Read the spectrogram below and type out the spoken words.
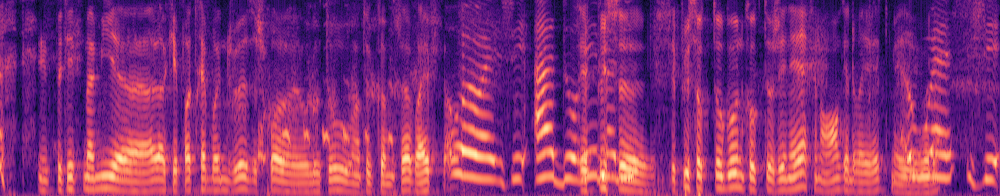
une petite mamie euh, alors, qui est pas très bonne joueuse, je crois, euh, au loto ou un truc comme ça. Bref, Ouais, ouais, j'ai adoré c'est plus, c'est plus octogone qu'octogénaire, non, qu'elle devrait être. Mais voilà. ouais, j'ai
